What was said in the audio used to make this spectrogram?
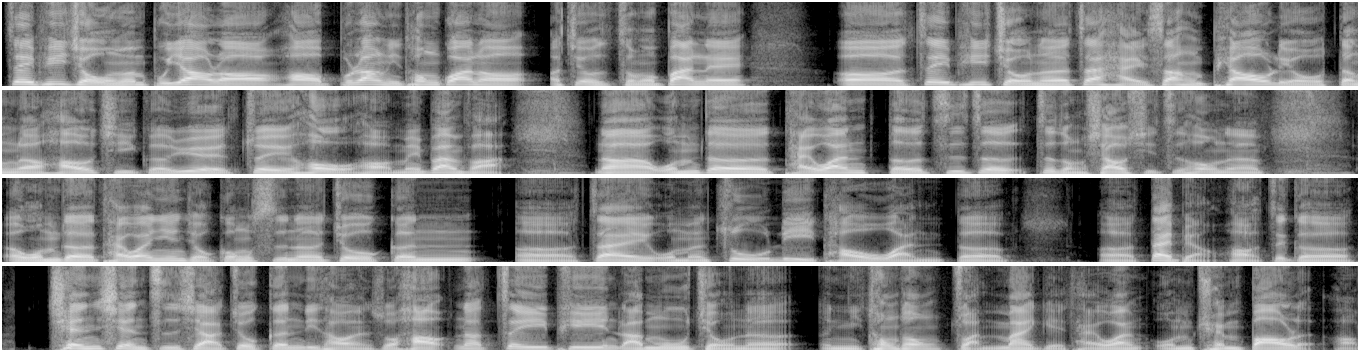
这批酒我们不要了，好，不让你通关了，啊，就怎么办呢？呃，这一批酒呢，在海上漂流，等了好几个月，最后哈、哦、没办法。那我们的台湾得知这这种消息之后呢，呃，我们的台湾烟酒公司呢，就跟呃在我们驻立陶宛的呃代表哈、哦，这个牵线之下，就跟立陶宛说，好，那这一批兰姆酒呢，你通通转卖给台湾，我们全包了，哈、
